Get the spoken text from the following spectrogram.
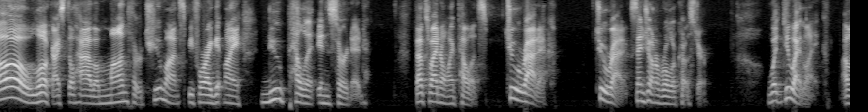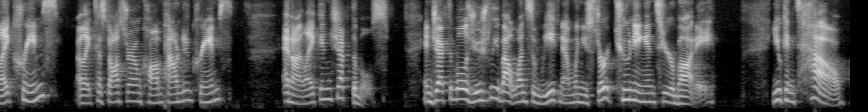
oh look i still have a month or two months before i get my new pellet inserted. That's why i don't like pellets. Too erratic. Too erratic. Send you on a roller coaster. What do i like? I like creams. I like testosterone compounded creams. And i like injectables. Injectables usually about once a week. Now when you start tuning into your body you can tell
